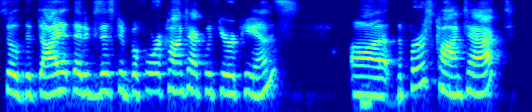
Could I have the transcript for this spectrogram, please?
so the diet that existed before contact with Europeans. Uh, the first contact,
